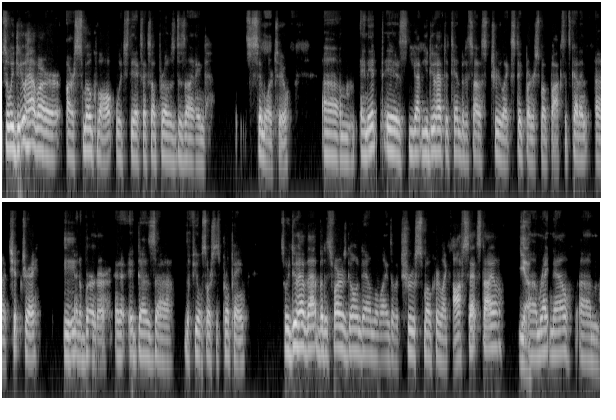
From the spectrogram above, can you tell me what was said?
So we do have our our smoke vault, which the XXL Pro is designed similar to. Um, and it is you got you do have to tend, but it's not a true like stick burner smoke box. It's got a, a chip tray Mhm. and a burner, and it, it does uh, the fuel source is propane. So we do have that, but as far as going down the lines of a true smoker like offset style, Yeah, um, right now, um,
